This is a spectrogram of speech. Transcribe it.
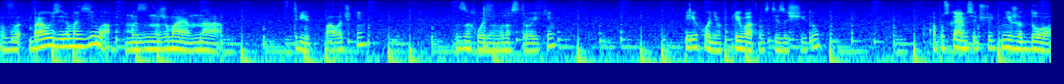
В браузере Mozilla мы нажимаем на три палочки, заходим в настройки, переходим в приватность и защиту, опускаемся чуть-чуть ниже до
